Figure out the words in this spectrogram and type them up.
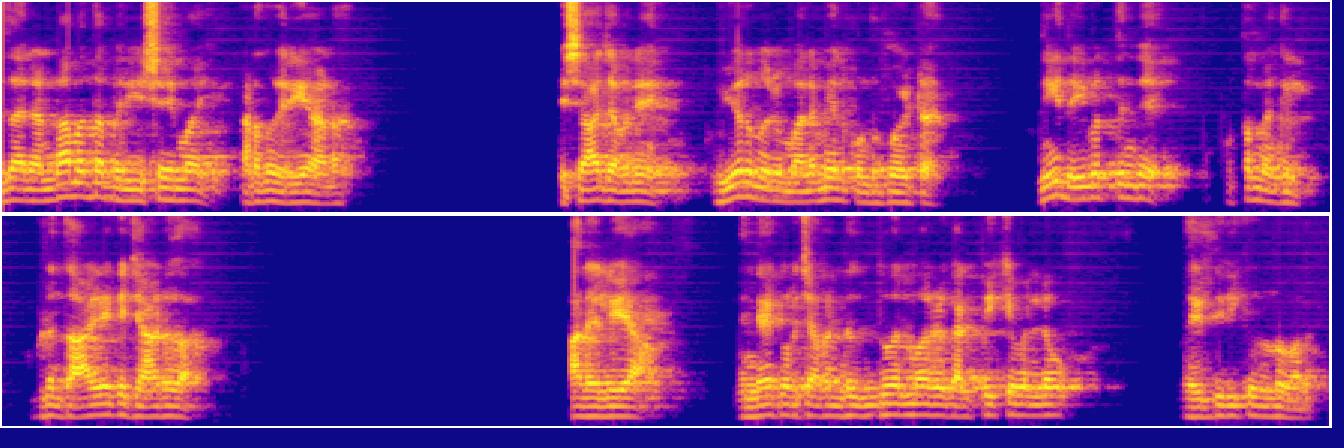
ഇതാ രണ്ടാമത്തെ പരീക്ഷയുമായി കടന്നു വരികയാണ്. പിശാജ് അവനെ ഉയർന്നൊരു മലമേൽ കൊണ്ടുപോയിട്ട് നീ ദൈവത്തിന്റെ പുത്രനെങ്കിൽ ഇവിടെ താഴേക്ക് ചാടുക. അലലിയ നിന്നെക്കുറിച്ച് അവൻ ഹിന്ദുവന്മാർ കൽപ്പിക്കുമല്ലോ എഴുതിയിരിക്കുന്നു എന്ന് പറഞ്ഞു.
